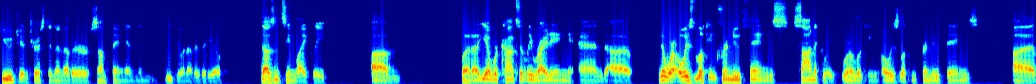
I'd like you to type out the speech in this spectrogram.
huge interest in another something and then we do another video. Doesn't seem likely. Um, but uh, yeah, we're constantly writing, and uh, you know, we're always looking for new things sonically. We're looking always looking for new things, uh,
